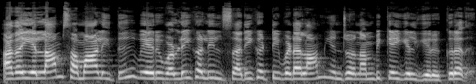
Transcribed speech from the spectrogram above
அதையெல்லாம் சமாளித்து வேறு வழிகளில் சரிகட்டிவிடலாம் என்ற நம்பிக்கையில் இருக்கிறது.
